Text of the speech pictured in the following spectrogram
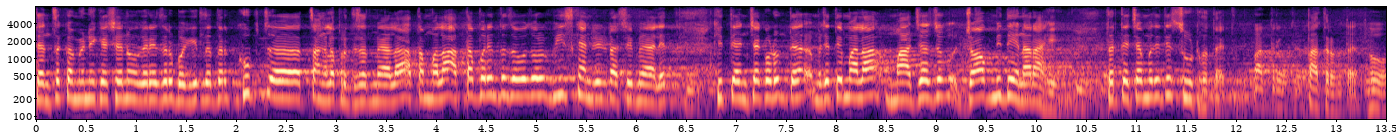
त्यांचं कम्युनिकेशन वगैरे जर बघितलं तर खूप चांगला प्रतिसाद मिळाला. आता मला आतापर्यंत जवळजवळ वीस कॅन्डिडेट असे मिळालेत की त्यांच्याकडून त्या म्हणजे ते मला माझा जो जॉब मी देणार आहे तर त्याच्यामध्ये ते सूट होत आहेत. पात्र होतं पात्र होत आहेत हो.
